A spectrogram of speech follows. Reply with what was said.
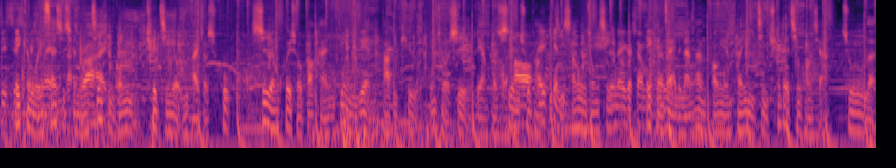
Aiken 为三十层楼精品公寓，却仅有一百九十户。私人会所包含电影院、barbecue、饮酒室、两个私人厨房以及商务中心。Aiken 在南岸房源本已紧缺的情况下，注入了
